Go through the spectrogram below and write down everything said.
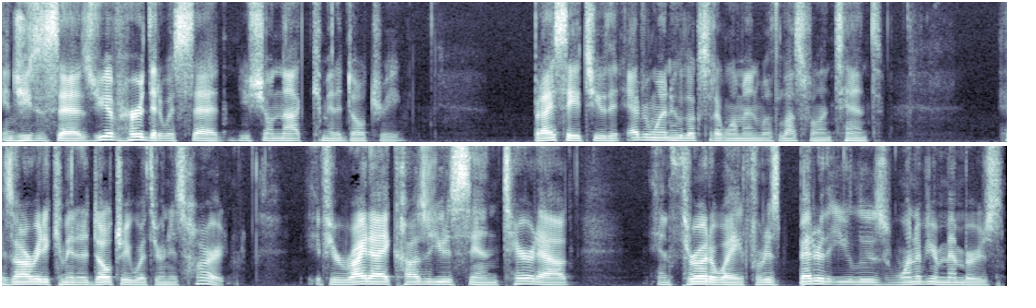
And Jesus says, You have heard that it was said, You shall not commit adultery. But I say to you that everyone who looks at a woman with lustful intent has already committed adultery with her in his heart. If your right eye causes you to sin, tear it out and throw it away, for it is better that you lose one of your members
